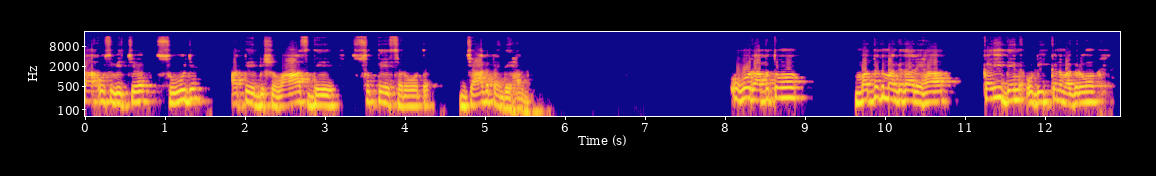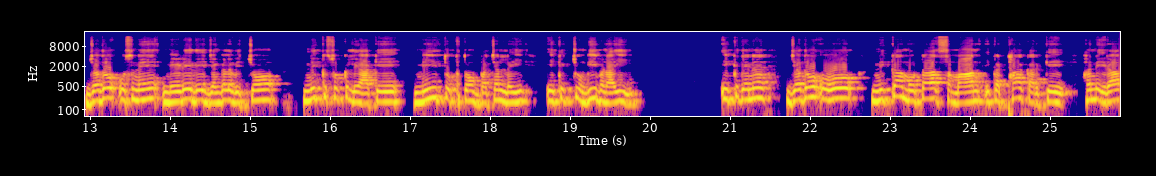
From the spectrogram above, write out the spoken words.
ਤਾਂ ਉਸ ਵਿੱਚ ਸੂਝ ਅਤੇ ਵਿਸ਼ਵਾਸ ਦੇ ਸੁੱਤੇ ਸਰੋਤ ਜਾਗ ਪੈਂਦੇ ਹਨ। ਉਹ ਰੱਬ ਤੋਂ ਮਦਦ ਮੰਗਦਾ ਰਿਹਾ ਕਈ ਦਿਨ ਉਡੀਕਣ ਮਗਰੋਂ ਜਦੋਂ ਉਸਨੇ ਨੇੜੇ ਦੇ ਜੰਗਲ ਵਿੱਚੋਂ ਨਿੱਕ ਸੁੱਕ ਲਿਆ ਕੇ ਮੀਂਹ ਧੁੱਪ ਤੋਂ ਬਚਣ ਲਈ ਇੱਕ ਝੁੰਗੀ ਬਣਾਈ। ਇੱਕ ਦਿਨ ਜਦੋਂ ਉਹ ਨਿੱਕਾ ਮੋਟਾ ਸਮਾਨ ਇਕੱਠਾ ਕਰਕੇ ਹਨੇਰਾ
